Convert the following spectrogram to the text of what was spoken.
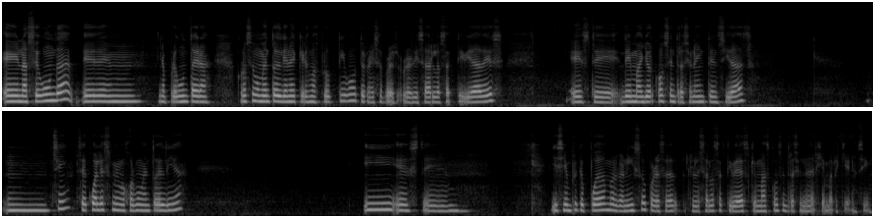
En la segunda, em, la pregunta era, Conoce el momento del día en el que eres más productivo, te organizas para realizar las actividades este, de mayor concentración e intensidad. Mm, sí, sé cuál es mi mejor momento del día. Y este y siempre que puedo me organizo para realizar las actividades que más concentración de energía me requieren. Sí,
